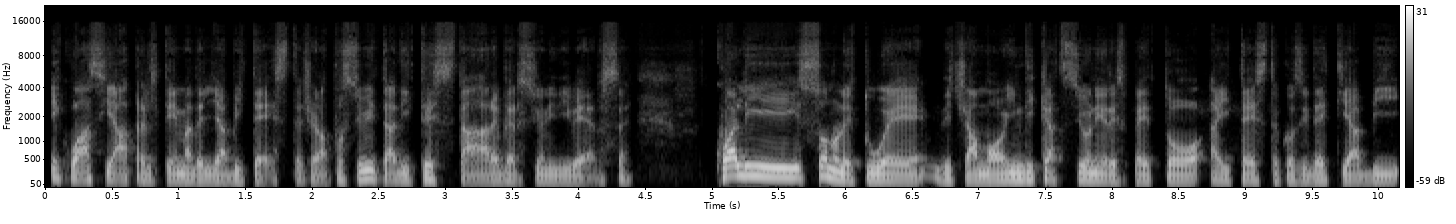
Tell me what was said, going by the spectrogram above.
E qua si apre il tema degli A-B test, cioè la possibilità di testare versioni diverse. Quali sono le tue, diciamo, indicazioni rispetto ai test cosiddetti A-B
